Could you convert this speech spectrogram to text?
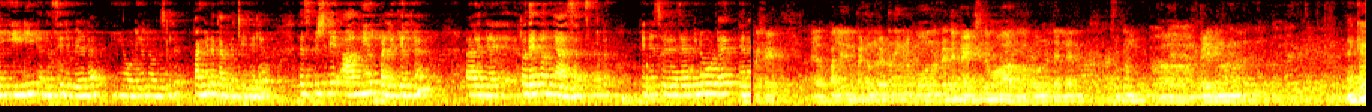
E D എന്ന സിനിമയുടെ ഈ ഓഡിയോ ലോഞ്ചിൽ പങ്കെടുക്കാൻ പറ്റിയതിൽ എസ്പെഷ്യലി ആമീർ പള്ളിക്കലിന് അതിന്റെ ഹൃദയം നിറഞ്ഞ ആശംസകൾ പിന്നെ സുരേജാബിനോട് ഞാൻ പലരും പെട്ടെന്ന് പെട്ടെന്ന് ഇങ്ങനെ പോകാറുള്ളൂ. അപ്പോൾ പോകാറില്ല എല്ലാവരും ഫുഡും കഴിക്കണമെന്ന്. താങ്ക് യു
